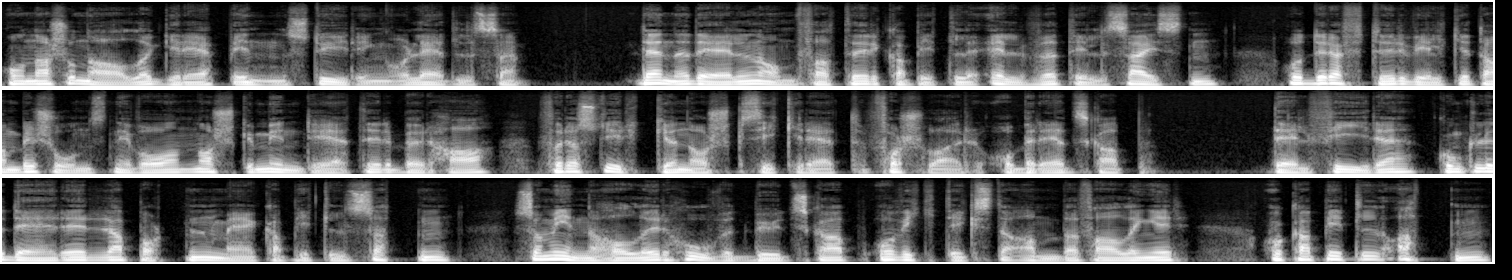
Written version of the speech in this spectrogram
og nasjonale grep innen styring og ledelse. Denne delen omfatter kapittel 11 til 16 og drøfter hvilket ambisjonsnivå norske myndigheter bør ha for å styrke norsk sikkerhet, forsvar og beredskap. Del 4 konkluderer rapporten med kapittel 17, som inneholder hovedbudskap og viktigste anbefalinger, og kapittel 18,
